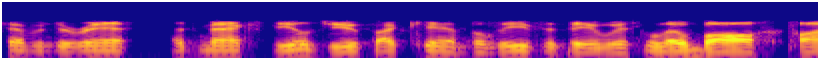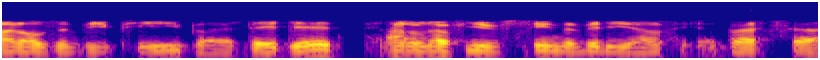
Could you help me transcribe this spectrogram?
Kevin Durant a max deal, Joop. I can't believe that they would lowball Finals MVP, but they did. I don't know if you've seen the video, but uh,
